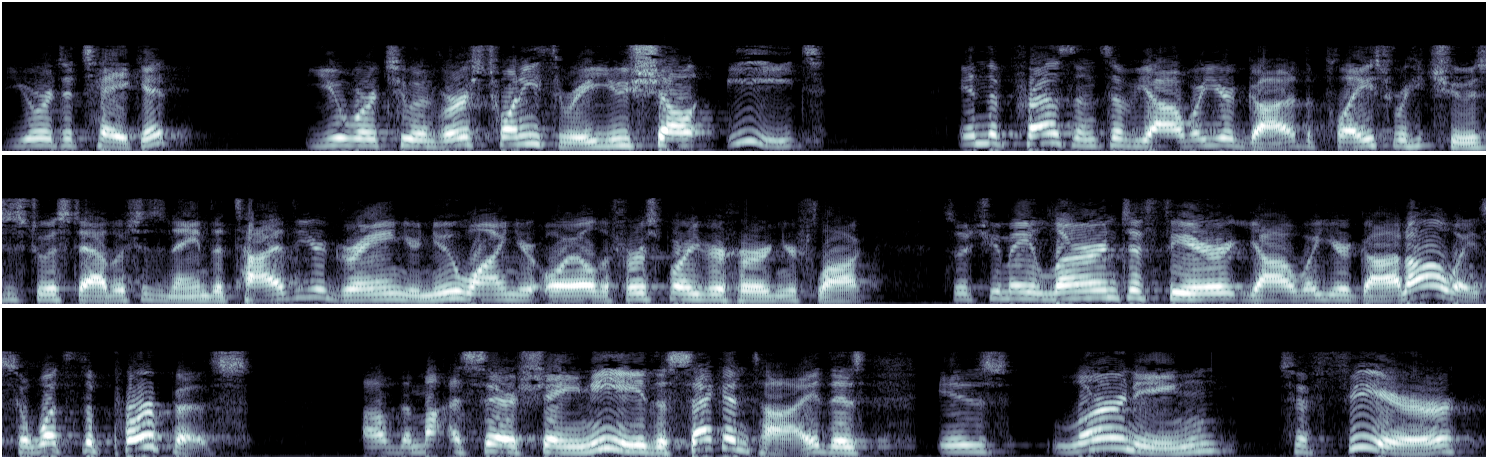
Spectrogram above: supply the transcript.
you were to take it you were to, in verse 23, you shall eat in the presence of Yahweh your God at the place where he chooses to establish his name, the tithe of your grain, your new wine, your oil, the firstborn of your herd and your flock, so that you may learn to fear Yahweh your God always. So what's the purpose of the Maaser Sheni, the second tithe, is, is learning to fear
